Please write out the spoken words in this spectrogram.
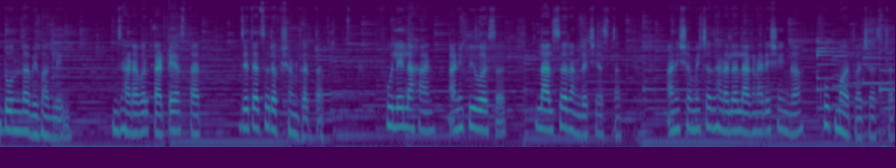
दोनदा विभागलेली. झाडावर काटे असतात जे त्याचं रक्षण करतात. फुले लहान आणि पिवळसर लालसर रंगाची असतात. आणि शमीच्या झाडाला लागणाऱ्या शेंगा खूप महत्त्वाच्या असतात.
